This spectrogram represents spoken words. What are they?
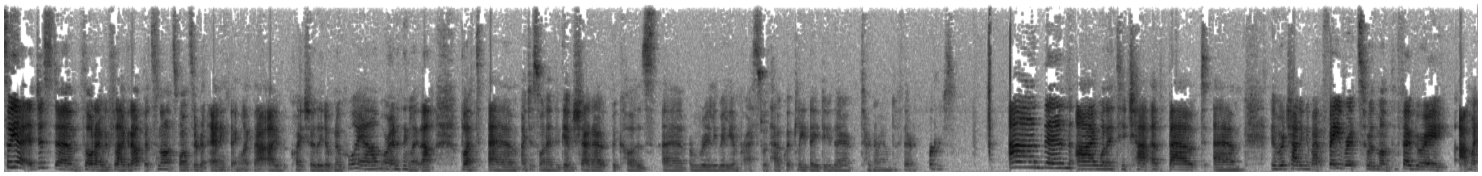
so yeah, it just um, thought I would flag it up. It's not sponsored or anything like that. I'm quite sure they don't know who I am or anything like that. But um, I just wanted to give a shout out because um, I'm really, really impressed with how quickly they do their turnaround of their orders. And then I wanted to chat about, um, we're chatting about favourites for the month of February. Uh, my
